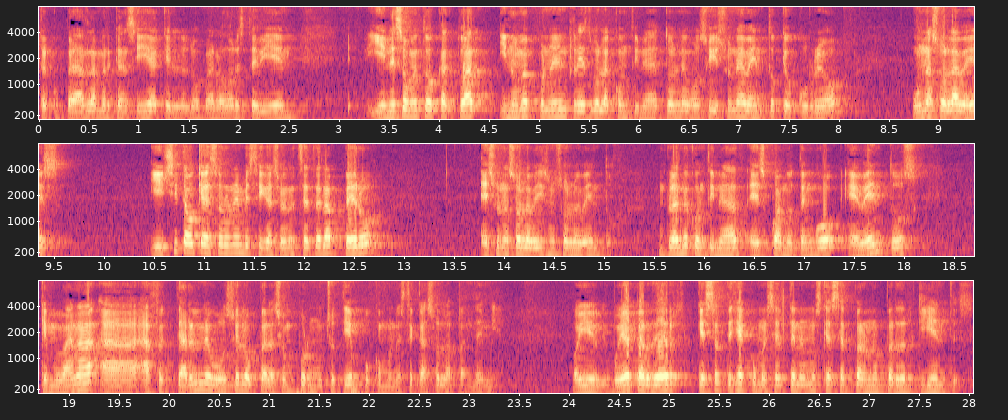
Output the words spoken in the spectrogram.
recuperar la mercancía, que el operador esté bien. Y en ese momento tengo que actuar y no me pone en riesgo la continuidad de todo el negocio. Y es un evento que ocurrió una sola vez. Y sí tengo que hacer una investigación, etcétera, pero es una sola vez y un solo evento. Un plan de continuidad es cuando tengo eventos que me van a, a, afectar el negocio y la operación por mucho tiempo, como en este caso la pandemia. Oye, voy a perder, ¿qué estrategia comercial tenemos que hacer para no perder clientes?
